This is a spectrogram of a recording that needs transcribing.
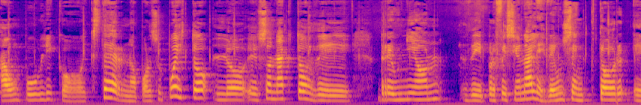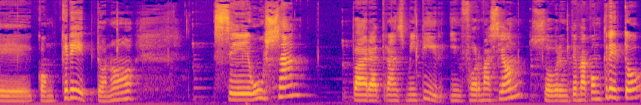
a un público externo, por supuesto, eh, son actos de reunión de profesionales de un sector eh, concreto, ¿no? Se usan para transmitir información sobre un tema concreto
